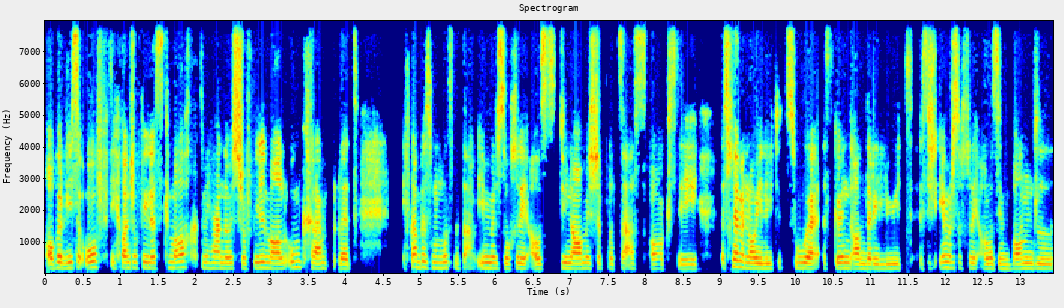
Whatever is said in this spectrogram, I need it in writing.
Aber wie so oft, ich habe schon vieles gemacht, wir haben uns schon viel mal umkrempelt ich glaube, man muss das auch immer so ein als dynamischen Prozess ansehen. Es kommen neue Leute dazu, es gehen andere Leute. Es ist immer so ein alles im Wandel,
